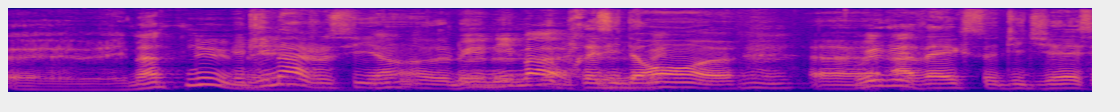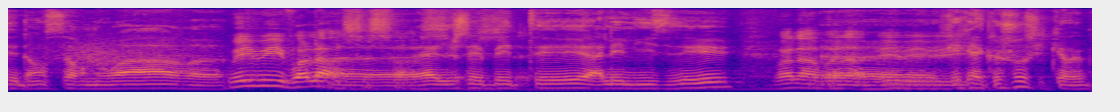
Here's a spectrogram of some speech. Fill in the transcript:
est maintenue. Et l'image aussi, hein, le, une image, président avec ce DJ, ces danseurs noirs, oui, oui, voilà, ça, LGBT à l'Élysée. Voilà, voilà, c'est quelque chose qui est quand même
